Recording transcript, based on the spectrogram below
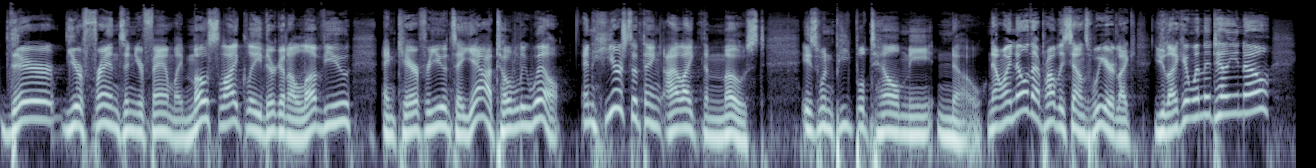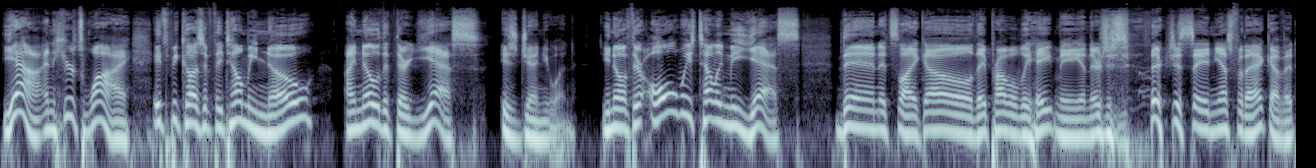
they're your friends and your family. Most likely, they're going to love you and care for you and say, Yeah, I totally will. And here's the thing I like the most is when people tell me no. Now, I know that probably sounds weird. Like, you like it when they tell you no? Yeah, and here's why it's because if they tell me no, I know that their yes is genuine. You know, if they're always telling me yes, then it's like, oh, they probably hate me and they're just they're just saying yes for the heck of it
